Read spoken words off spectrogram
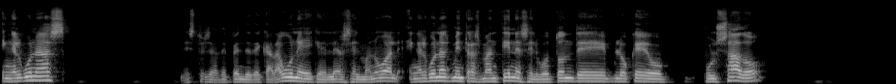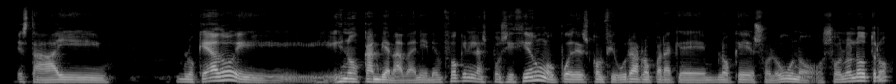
En algunas, esto ya depende de cada una, hay que leerse el manual. En algunas, mientras mantienes el botón de bloqueo pulsado, está ahí bloqueado y, y no cambia nada, ni el enfoque ni la exposición, o puedes configurarlo para que bloquee solo uno o solo el otro.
